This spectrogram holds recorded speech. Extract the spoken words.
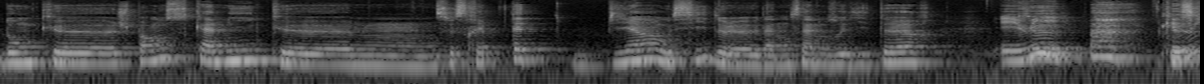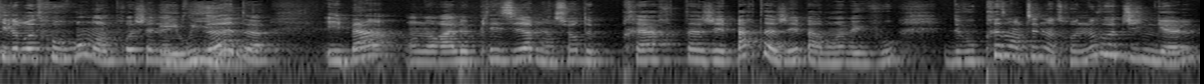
Donc euh, je pense, Camille, que hum, ce serait peut-être bien aussi d'annoncer à nos auditeurs Et que- oui, que- Qu'est-ce qu'ils retrouveront dans le prochain Et oui. Eh ben, on aura le plaisir, bien sûr, de partager, partager pardon, avec vous, de vous présenter notre nouveau jingle.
